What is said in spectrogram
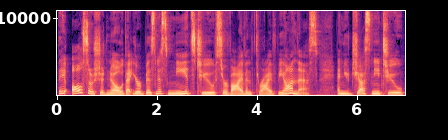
they also should know that your business needs to survive and thrive beyond this. And you just need to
